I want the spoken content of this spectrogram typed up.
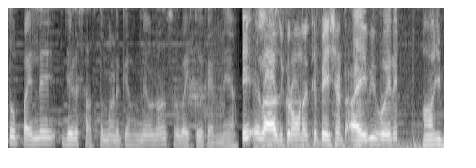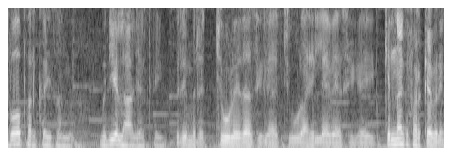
ਤੋਂ ਪਹਿਲੇ ਜਿਹੜੇ ਸੱਤ ਮਣਕੇ ਹੁੰਦੇ ਆ ਉਹਨਾਂ ਨੂੰ ਸਰਵਾਈਕਲ ਕਹਿੰਦੇ ਆ। ਇਹ ਇਲਾਜ ਕਰਾਉਣ ਇੱਥੇ ਪੇਸ਼ੈਂਟ ਆਏ ਵੀ ਹੋਏ ਨੇ। ਹਾਂ ਜੀ ਬਹੁਤ ਫ਼ਰਕ ਹੈ ਜੀ ਸਾਨੂੰ ਵਧੀਆ ਇਲਾਜ ਹੈ ਇੱਥੇ ਜੀ। ਵੀਰੇ ਮੇਰੇ ਚੂਲੇ ਦਾ ਸੀਗਾ ਚੂਲਾ ਹਿੱਲਿਆ ਹੋਇਆ ਸੀਗਾ ਜੀ। ਕਿੰਨਾ ਕੁ ਫ਼ਰਕ ਹੈ ਵੀਰੇ?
